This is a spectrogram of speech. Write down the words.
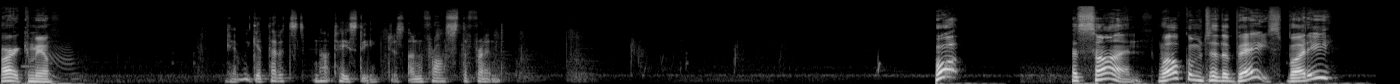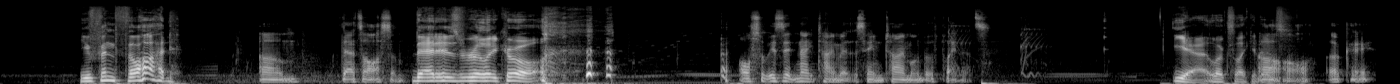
All right, Camille. Yeah, we get that it's not tasty. Just unfrost the friend. Oh! Hassan, welcome to the base, buddy. You've been thawed. Um, that's awesome. That is really cool. also, is it nighttime at the same time on both planets? Yeah, it looks like it is. Oh, okay.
